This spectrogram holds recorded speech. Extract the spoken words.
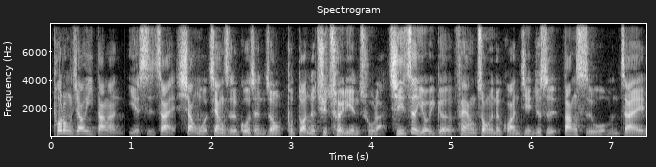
波动交易当然也是在像我这样子的过程中，不断的去淬炼出来。其实这有一个非常重要的关键，就是当时我们在。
